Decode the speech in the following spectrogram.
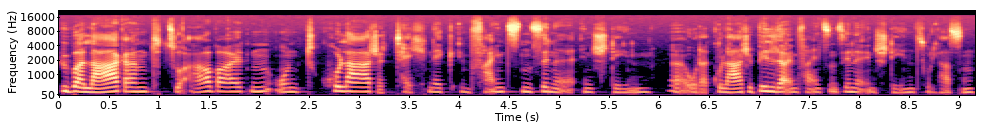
überlagernd zu arbeiten und Collagetechnik im feinsten Sinne entstehen äh, oder Collagebilder im feinsten Sinne entstehen zu lassen.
